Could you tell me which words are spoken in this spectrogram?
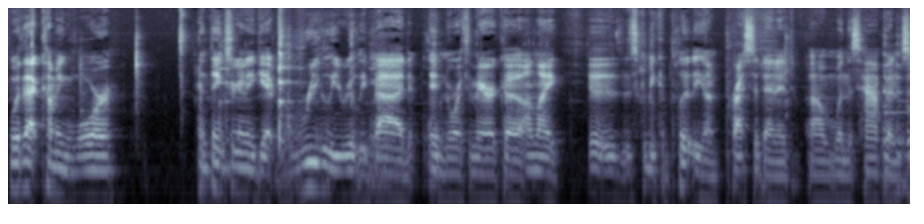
with that coming war, and things are going to get really, really bad in North America. Unlike uh, this could be completely unprecedented um, when this happens,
